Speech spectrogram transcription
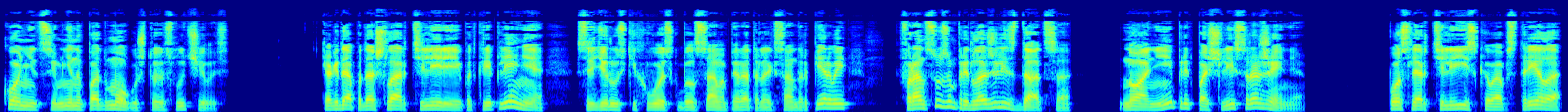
конницы мне на подмогу, что и случилось. Когда подошла артиллерия и подкрепление, среди русских войск был сам император Александр I, французам предложили сдаться, но они предпочли сражение. После артиллерийского обстрела,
